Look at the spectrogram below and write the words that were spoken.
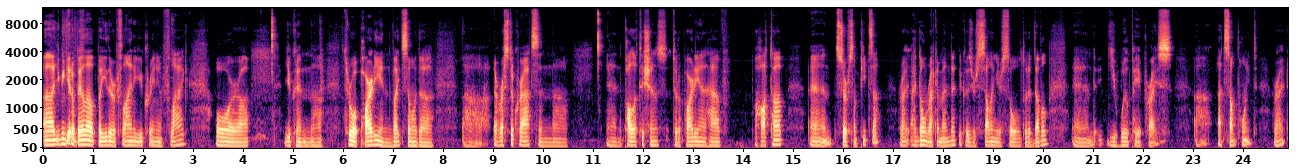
Uh, you can get a bailout by either flying a Ukrainian flag, or uh, you can uh, throw a party and invite some of the uh, aristocrats and and politicians to the party and have a hot tub and serve some pizza right? I don't recommend it because you're selling your soul to the devil and you will pay a price uh, at some point right?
